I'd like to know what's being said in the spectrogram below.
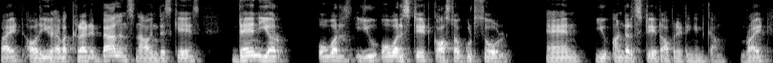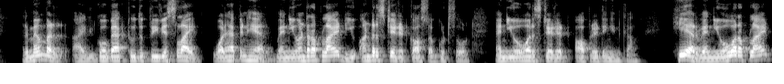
right, or you have a credit balance now in this case, then you're over you overstate cost of goods sold and you understate operating income, right? Remember, I go back to the previous slide. What happened here? When you underapplied, you understated cost of goods sold and you overstated operating income. Here, when you overapplied,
